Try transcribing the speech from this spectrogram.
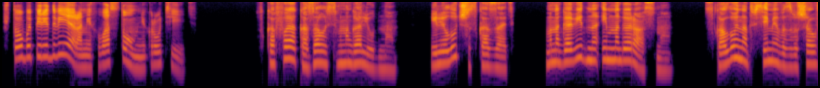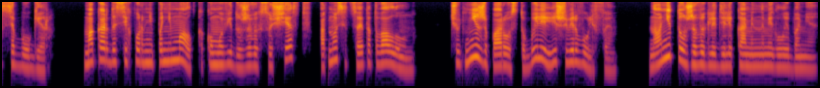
чтобы перед верами хвостом не крутить». В кафе оказалось многолюдно. Или лучше сказать, многовидно и многорасно. Скалой над всеми возвышался бугер. Макар до сих пор не понимал, к какому виду живых существ относится этот валун. Чуть ниже по росту были лишь вервульфы. но они тоже выглядели каменными глыбами.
